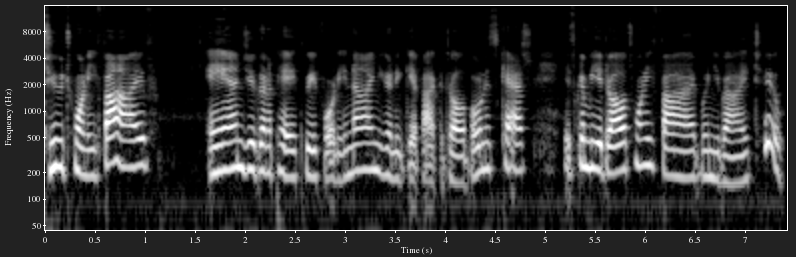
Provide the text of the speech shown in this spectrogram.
225 and you're going to pay $3.49. You're going to get back a dollar bonus cash. It's going to be $1.25 when you buy two.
